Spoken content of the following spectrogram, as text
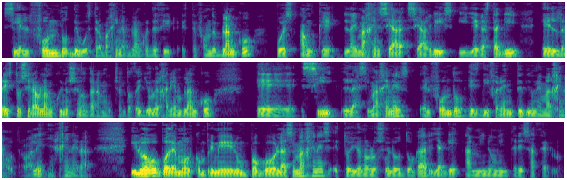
si el fondo de vuestra página es blanco. Es decir, este fondo es blanco, pues aunque la imagen sea, sea, gris y llega hasta aquí, el resto será blanco y no se notará mucho. Entonces yo lo dejaría en blanco eh, si las imágenes, el fondo es diferente de una imagen a otra, ¿vale? En general. Y luego podemos comprimir un poco las imágenes. Esto yo no lo suelo tocar ya que a mí no me interesa hacerlo.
